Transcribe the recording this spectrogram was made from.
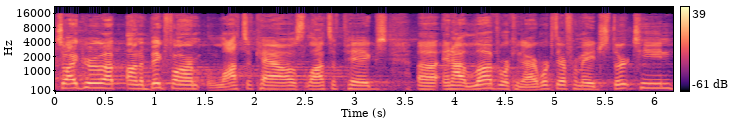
so I grew up on a big farm, lots of cows, lots of pigs, uh, and I loved working there. I worked there from age 13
